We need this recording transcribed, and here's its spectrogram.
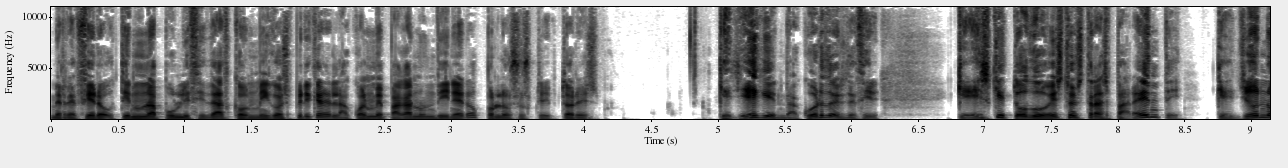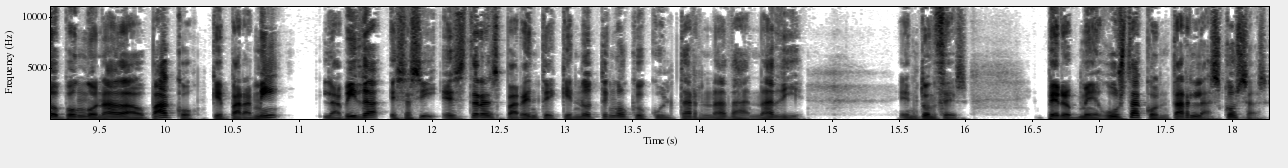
Me refiero, tiene una publicidad conmigo Spreaker en la cual me pagan un dinero por los suscriptores. Que lleguen, ¿de acuerdo? Es decir, que es que todo esto es transparente, que yo no pongo nada opaco, que para mí la vida es así, es transparente, que no tengo que ocultar nada a nadie. Entonces, pero me gusta contar las cosas.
